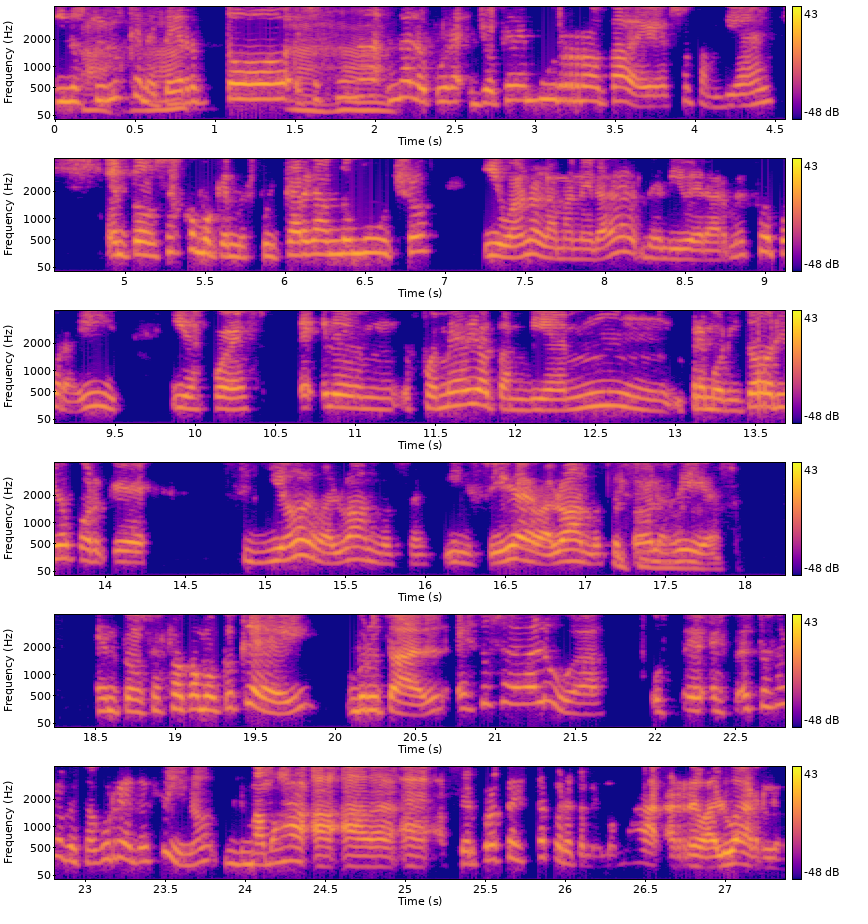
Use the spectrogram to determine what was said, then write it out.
y nos tuvimos que Ajá, meter todo, eso fue una, ajá. una locura, yo quedé muy rota de eso también, entonces como que me fui cargando mucho y bueno, la manera de, de liberarme fue por ahí y después eh, eh, fue medio también premonitorio porque siguió devaluándose y sigue devaluándose Y todos sigue los días. Entonces fue como que, ok, brutal, esto se devalúa, usted- esto, esto es lo que está ocurriendo, en fin, ¿no? Vamos a, a- a- a hacer protesta, pero también vamos a, a revaluarlo,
